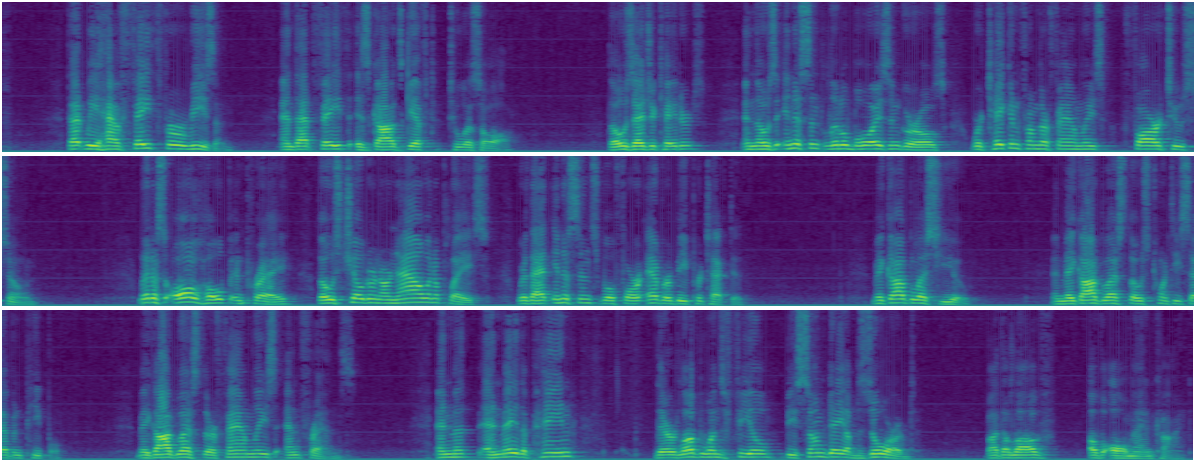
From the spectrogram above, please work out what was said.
that we have faith for a reason, and that faith is God's gift to us all. Those educators and those innocent little boys and girls were taken from their families far too soon. Let us all hope and pray those children are now in a place where that innocence will forever be protected. May God bless you, and may God bless those 27 people. May God bless their families and friends. And, and may the pain their loved ones feel be someday absorbed by the love of all mankind.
